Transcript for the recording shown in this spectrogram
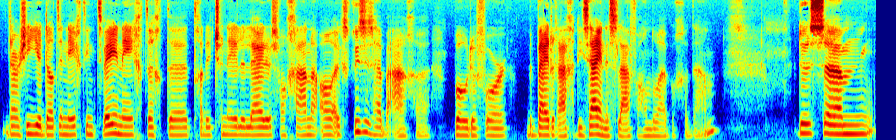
daar zie je dat in 1992 de traditionele leiders van Ghana al excuses hebben aangeboden voor de bijdrage die zij in de slavenhandel hebben gedaan. Dus um,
